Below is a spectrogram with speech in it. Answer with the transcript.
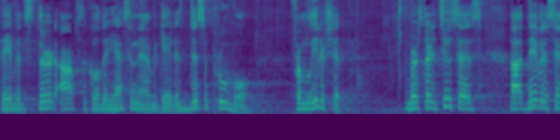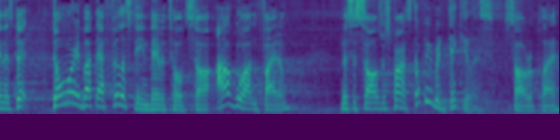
David's third obstacle that he has to navigate is disapproval from leadership. Verse 32 says, uh, David is saying this Don't worry about that Philistine, David told Saul. I'll go out and fight him. This is Saul's response. Don't be ridiculous, Saul replied.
